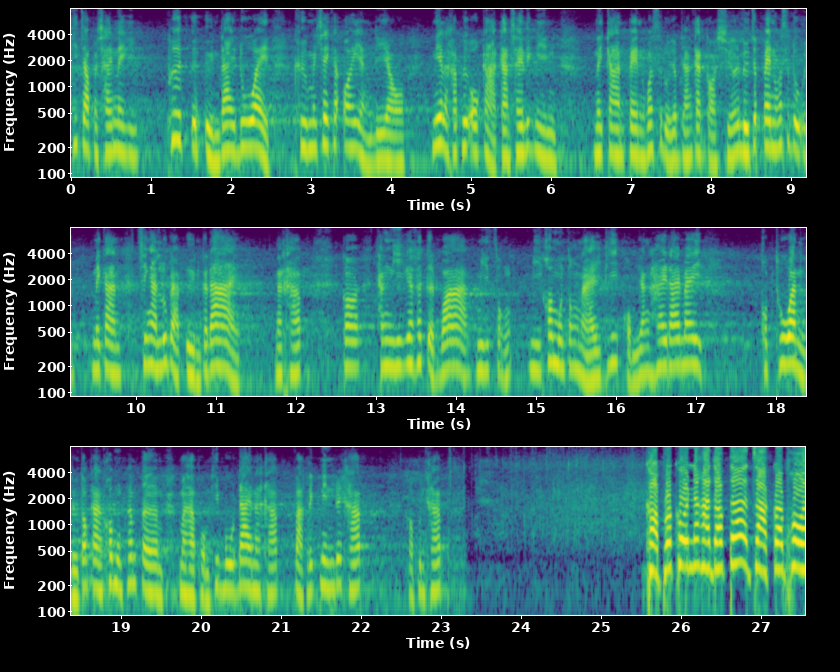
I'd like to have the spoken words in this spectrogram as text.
ที่จะไปใช้ในพืชอื่น ๆ ได้ด้วย คือไม่ใช่แค่อ้อยอย่างเดียว นี่แหละครับคือโอกาสการใช้ลิกนิน ในการเป็นวัสดุยับยั้งการก่อเชื้อ หรือจะเป็นวัสดุในการใช้งานรูปแบบอื่นก็ได้นะครับ ก็ทั้งนี้ก็ถ้าเกิดว่ามีส่งมีข้อมูลตรงไหนที่ผมยังให้ได้ไม่ครบถ้วน หรือต้องการข้อมูลเพิ่มเติม มาหาผมที่บูธได้นะครับ ฝากลิกนินด้วยครับ ขอบคุณครับ ขอบพระคุณนะคะ ดรจากกระพล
